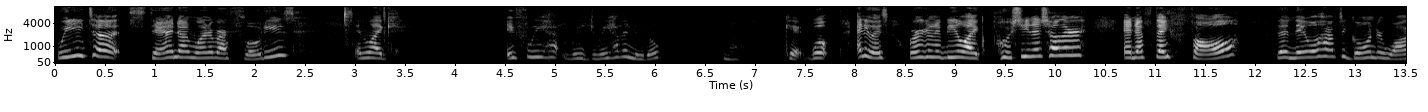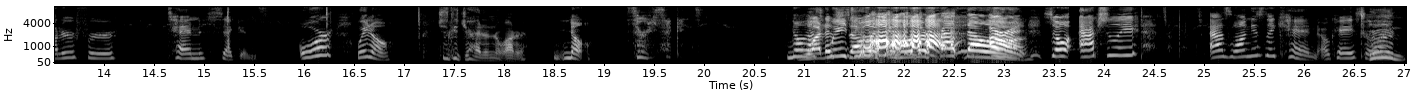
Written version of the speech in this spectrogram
We need to stand on one of our floaties and like, if we have, we do we have a noodle? No. Okay. Well, anyways, we're gonna be like pushing each other, and if they fall, then they will have to go underwater for 10 seconds. Or wait, no, Just get your head underwater. no, 30 seconds. No, What that's way too someone can hold their breath that long? All right, So actually, as long as they can, okay? So like, Ten.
